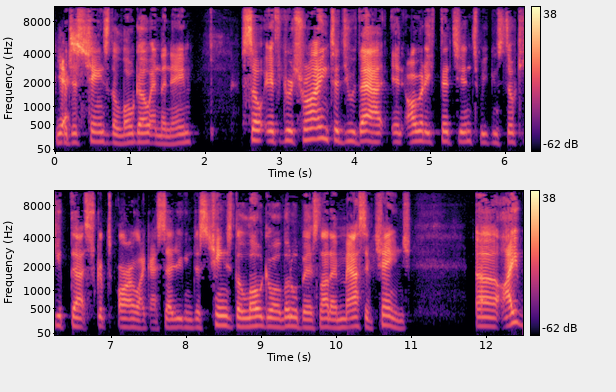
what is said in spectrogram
yeah, just change the logo and the name. So if you're trying to do that, it already fits into. You can still keep that script R, like I said. You can just change the logo a little bit. It's not a massive change. Uh, I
